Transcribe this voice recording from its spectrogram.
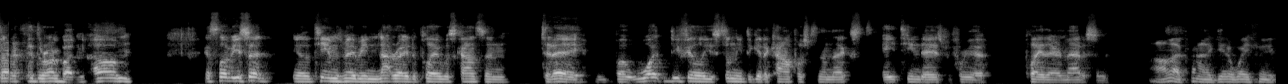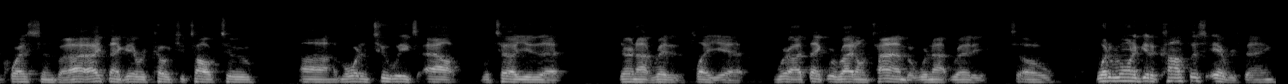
Sorry, hit the wrong button. Um, I guess, you said you know the team's maybe not ready to play Wisconsin today, but what do you feel you still need to get accomplished in the next 18 days before you play there in Madison? I'm not trying to get away from your question, but I, I think every coach you talk to uh, more than two weeks out will tell you that they're not ready to play yet. Where I think we're right on time, but we're not ready. So, what do we want to get accomplished? Everything.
